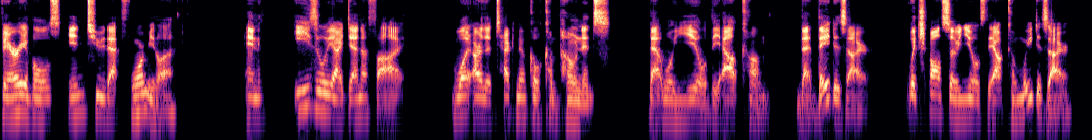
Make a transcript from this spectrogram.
variables into that formula and easily identify what are the technical components that will yield the outcome that they desire, which also yields the outcome we desire,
